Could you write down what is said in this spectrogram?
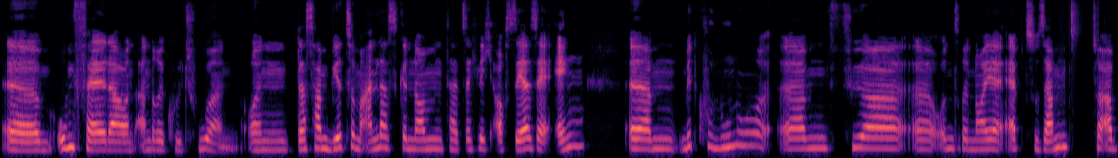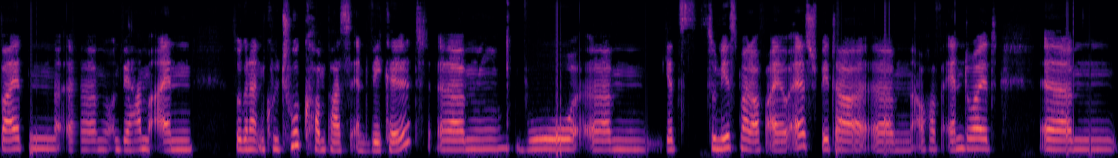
ähm, Umfelder und andere Kulturen. Und das haben wir zum Anlass genommen, tatsächlich auch sehr, sehr eng ähm, mit Kununu ähm, für äh, unsere neue App zusammenzuarbeiten. Ähm, und wir haben einen sogenannten Kulturkompass entwickelt, ähm, wo ähm, jetzt zunächst mal auf iOS, später ähm, auch auf Android ähm,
